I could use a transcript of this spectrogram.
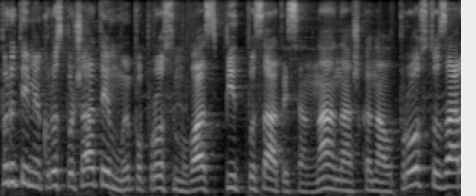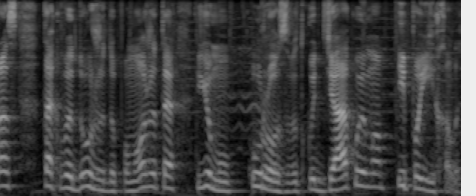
Перед тим як розпочати, ми попросимо вас підписатися на наш канал просто зараз. Так ви дуже допоможете йому у розвитку. Дякуємо і поїхали.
